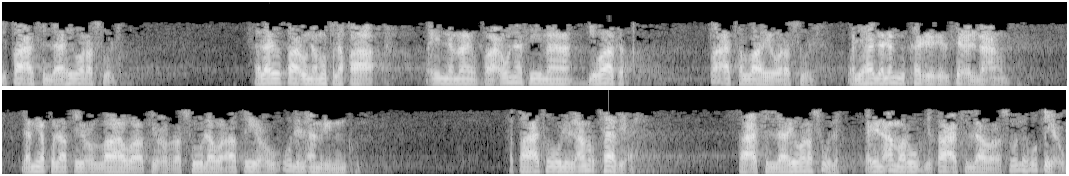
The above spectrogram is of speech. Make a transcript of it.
بطاعة الله ورسوله. فلا يطاعون مطلقا. وإنما يطاعون فيما يوافق طاعة الله ورسوله ولهذا لم يكرر الفعل معهم. لم يقل أطيعوا الله وأطيعوا الرسول وأطيعوا أولي الأمر منكم. فطاعته أولي الأمر تابعة طاعة الله ورسوله. فإن أمروا بطاعة الله ورسوله أطيعوا.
